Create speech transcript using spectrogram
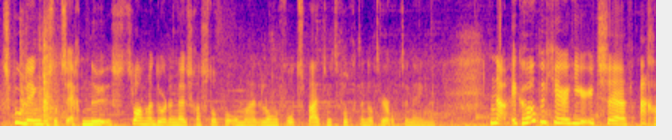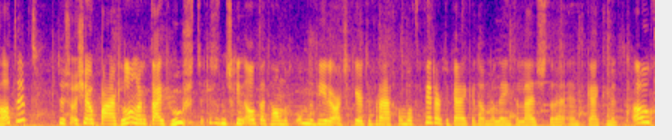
spoeling. Dus dat ze echt slangen door de neus gaan stoppen om de longen vol te spuiten met vocht en dat weer op te nemen. Nou, ik hoop dat je hier iets aan gehad hebt. Dus als jouw paard langere tijd hoest, is het misschien altijd handig om de dierenarts een keer te vragen om wat verder te kijken dan alleen te luisteren en te kijken met het oog,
